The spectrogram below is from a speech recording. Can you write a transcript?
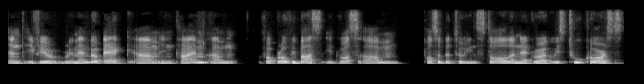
and if you remember back um, in time um, for Profibus, it was um, possible to install a network with two cores.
